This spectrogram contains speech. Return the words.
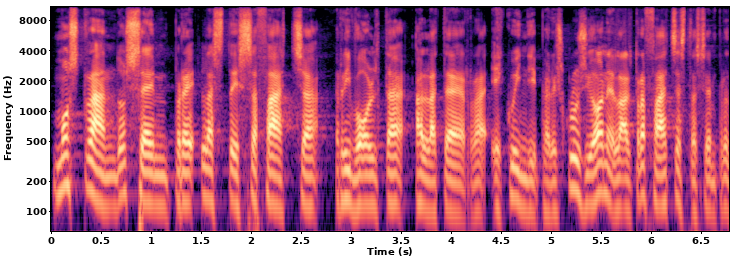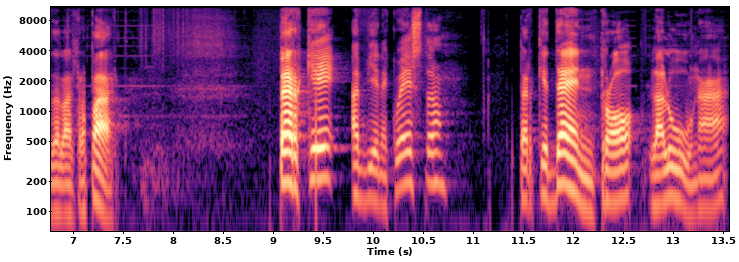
mostrando sempre la stessa faccia rivolta alla Terra e quindi per esclusione l'altra faccia sta sempre dall'altra parte. Perché avviene questo? Perché dentro la Luna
